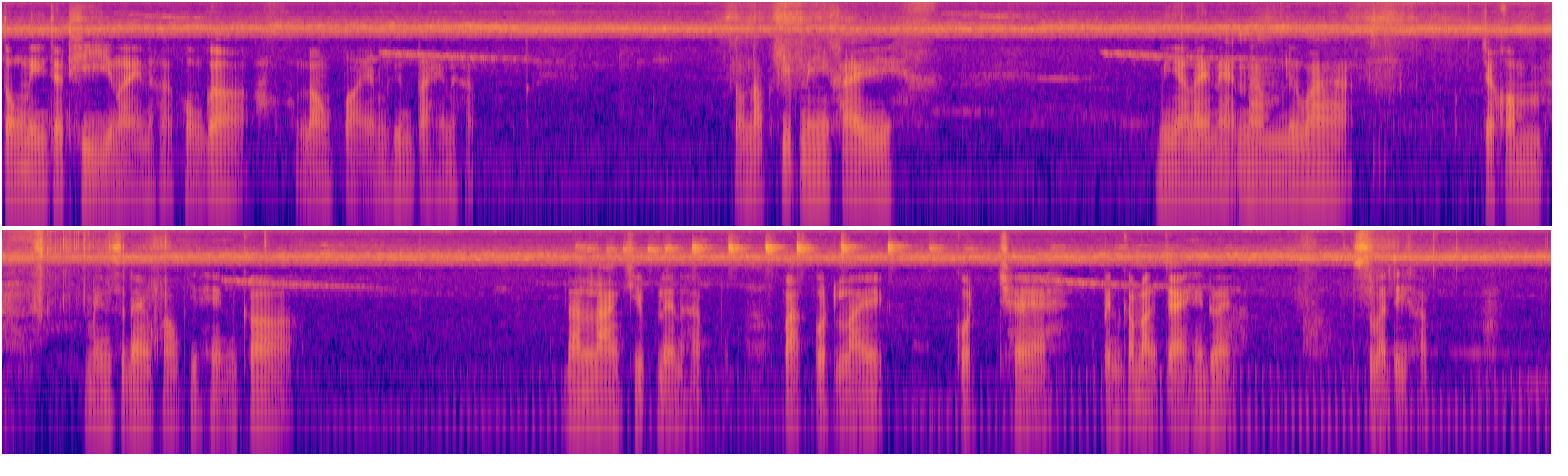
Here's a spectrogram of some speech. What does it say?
ตรงนี้จะถี่หน่อยนะครับ ผมก็ลองปล่อยมันขึ้นไปนะครับสำหรับคลิปนี้ใคร มีอะไรแนะนำหรือว่าจะคอมเมนต์แสดงความคิดเห็นก็ ด้านล่างคลิปเลยนะครับ ฝากกดไลค์ แชร์ เป็นกำลังใจให้ด้วย สวัสดีครับ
